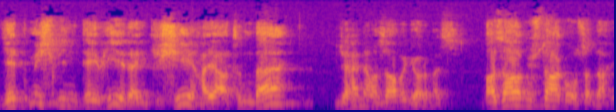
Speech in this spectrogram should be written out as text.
70 bin tevhid eden kişi hayatında cehennem azabı görmez. Azaba müstahak olsa dahi.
